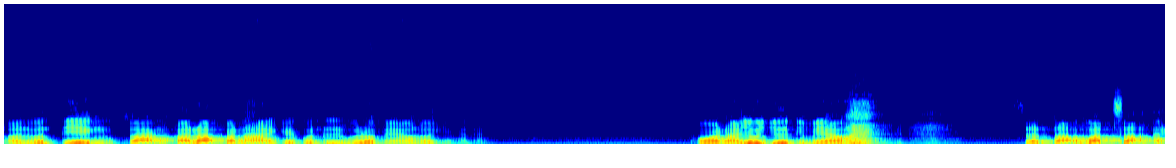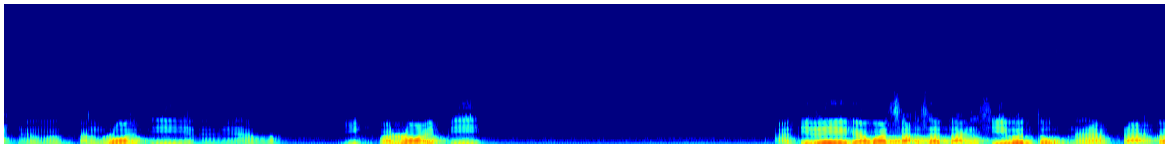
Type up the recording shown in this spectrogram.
นอนบนเตียงสร้างภาระปัญหาแก่คนอื่นว่าเราไม่เอาแล้วอย่างนั้นนะพออายุยืนนี่ไม่เอาสตะวัตสะตั้งร้อยปีนะไม่เอาแล้วยิ่งกว่าร้อยปี อติเรกวัสสตังชีวตุนะฮะพระก็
